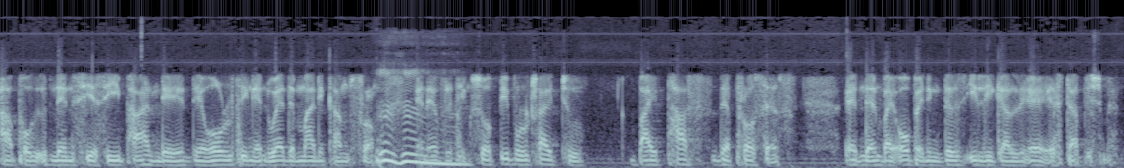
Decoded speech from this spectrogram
Apho then CSE pande the whole thing and where the money comes from and everything. So people try to bypass the process and then by opening those illegal uh, establishments.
